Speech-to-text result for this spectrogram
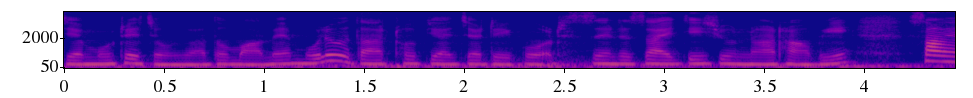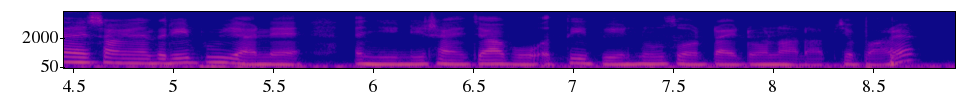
ကျဲမိုးထက်ကြုံရတော့ပါမယ်။မိုးလေဝသထုတ်ပြန်ချက်တွေကိုအစဉ်တစိုက်ကြည့်ရှုနားထောင်ပြီးဆောင်ရန်ဆောင်ရန်သတိပြုရန်နဲ့အညီနေထိုင်ကြဖို့အသိပေးနှိုးဆော်တိုက်တွန်းလာတာဖြစ်ပါတယ်။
